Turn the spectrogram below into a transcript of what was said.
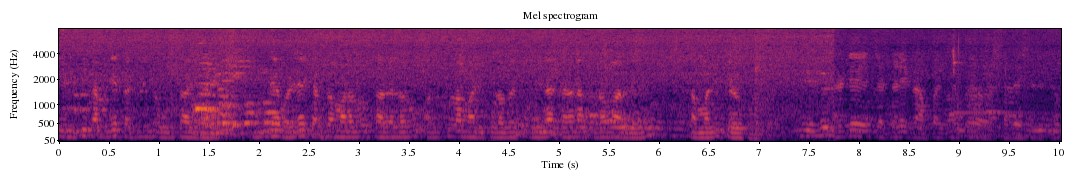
ಈ ರೀತಿ ನಮಗೆ ತಕ್ಕಂತೆ ಕೊಡ್ತಾ ಇದ್ದಾರೆ. ಮುಂದೆ ಒಳ್ಳೆ ಕೆಲಸ ಮಾಡಲು ತಾವೆಲ್ಲರೂ ಅನುಕೂಲ ಮಾಡಿಕೊಡಬೇಕು. ವಿನಾಕಾರಣ ಕೊಡಬಾರದೆಂದು ತಮ್ಮಲ್ಲಿ ಕೇಳಿಕೊಳ್ತೇವೆ ಚಟ್ಟಳ್ಳಿ ಚಟ್ಟಳಿ ಗ್ರಾಮ ಪಂಚಾಯತ್ ಸದಸ್ಯರಿದ್ದು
